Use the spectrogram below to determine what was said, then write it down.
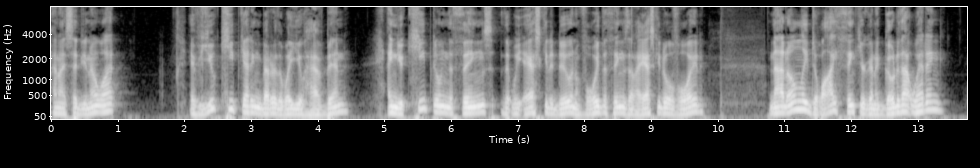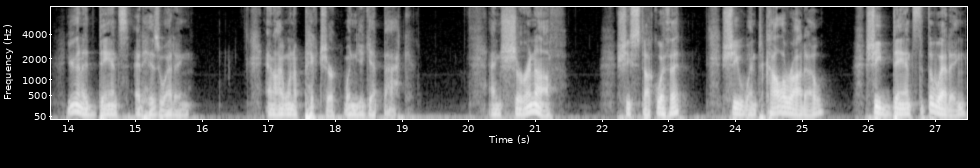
And I said, you know what? If you keep getting better the way you have been, and you keep doing the things that we ask you to do and avoid the things that I ask you to avoid, not only do I think you're going to go to that wedding, you're going to dance at his wedding. And I want a picture when you get back. And sure enough, she stuck with it. She went to Colorado. She danced at the wedding.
